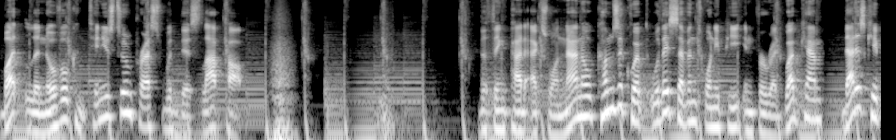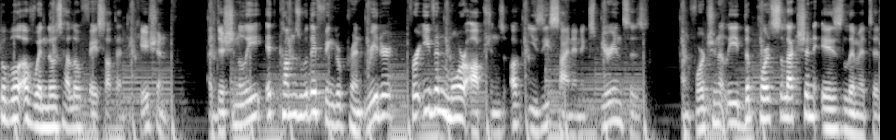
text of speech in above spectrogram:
But Lenovo continues to impress with this laptop. The ThinkPad X1 Nano comes equipped with a 720p infrared webcam that is capable of Windows Hello Face authentication. Additionally, it comes with a fingerprint reader for even more options of easy sign-in experiences. Unfortunately, the port selection is limited.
